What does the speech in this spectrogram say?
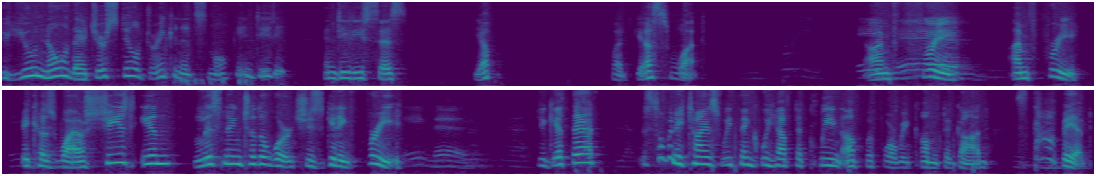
Do you know that you're still drinking and smoking, Dee Dee? And Dee Dee says, Yep. But guess what? I'm free. I'm free. Because while she's in listening to the word, she's getting free. Do you get that? So many times we think we have to clean up before we come to God. Stop it.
